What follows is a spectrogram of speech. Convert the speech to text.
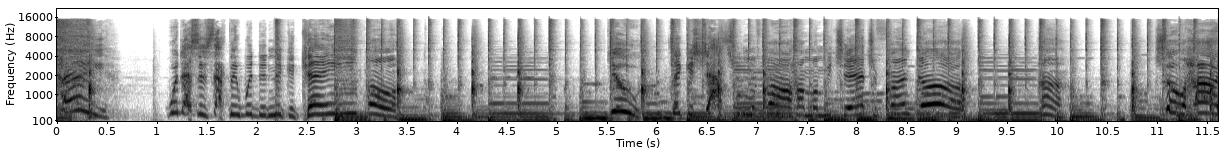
Hey, well that's exactly what the nigga came for. You taking shots from afar, I'ma meet you at your front door. Huh? So hard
